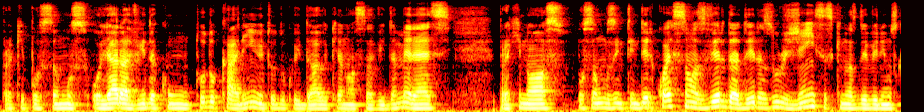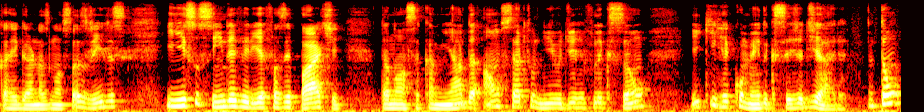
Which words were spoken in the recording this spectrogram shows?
para que possamos olhar a vida com todo o carinho e todo o cuidado que a nossa vida merece, para que nós possamos entender quais são as verdadeiras urgências que nós deveríamos carregar nas nossas vidas, e isso sim deveria fazer parte da nossa caminhada a um certo nível de reflexão e que recomendo que seja diária. Então,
